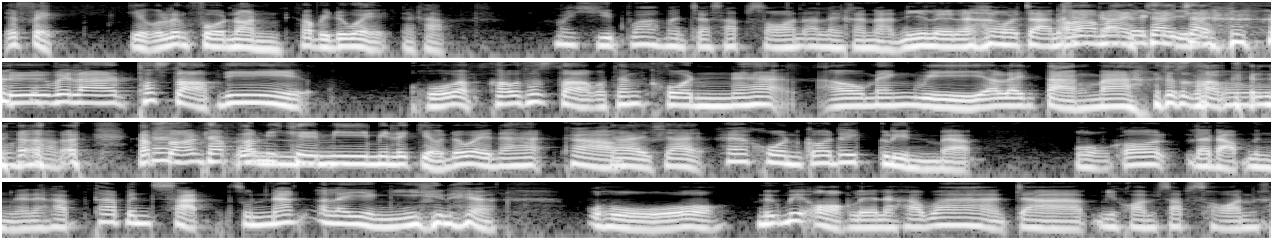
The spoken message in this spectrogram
effect เกี่ยวกับเรื่อง phonon เข้าไปด้วยนะครับไม่คิดว่ามันจะซับซ้อนอะไรขนาดนี้เลยนะครับอาจารย์อ๋อแค่ไม่การด้ใช่กลิ่นใช่คือเวลาทดสอบนี่ โหแบบเขาทดสอบกับทั้งคนนะฮะ เอาแมงหวีอะไรต่างมาทดสอบกันโอ้ครับซับซ้อนครับแค่แล้วมีเคมีมีอะไรเกี่ยวด้วยนะฮะครับใช่ใช่แค่คนก็ได้กลิ่นแบบ โอ้ก็ระดับหนึ่งเลยนะครับ ถ้าเป็นสัตว์สุนัขอะไรอย่างนี้เนี่ยโอ้โห นึกไม่ออกเลยนะครับ ว่าจะมีความซับซ้อนข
